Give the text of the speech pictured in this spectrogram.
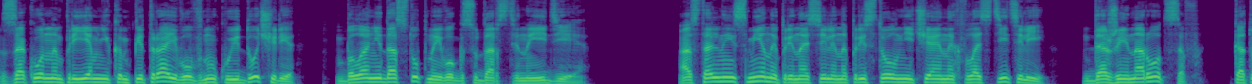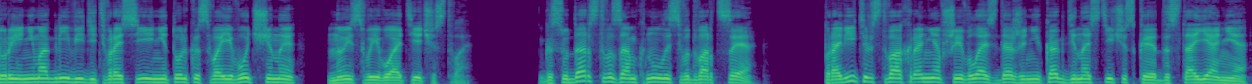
Законным преемником Петра, его внуку и дочери, была недоступна его государственная идея. Остальные смены приносили на престол нечаянных властителей, даже инородцев, которые не могли видеть в России не только своей вотчины, но и своего отечества. Государство замкнулось во дворце. Правительство, охранявшее власть даже не как династическое достояние,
